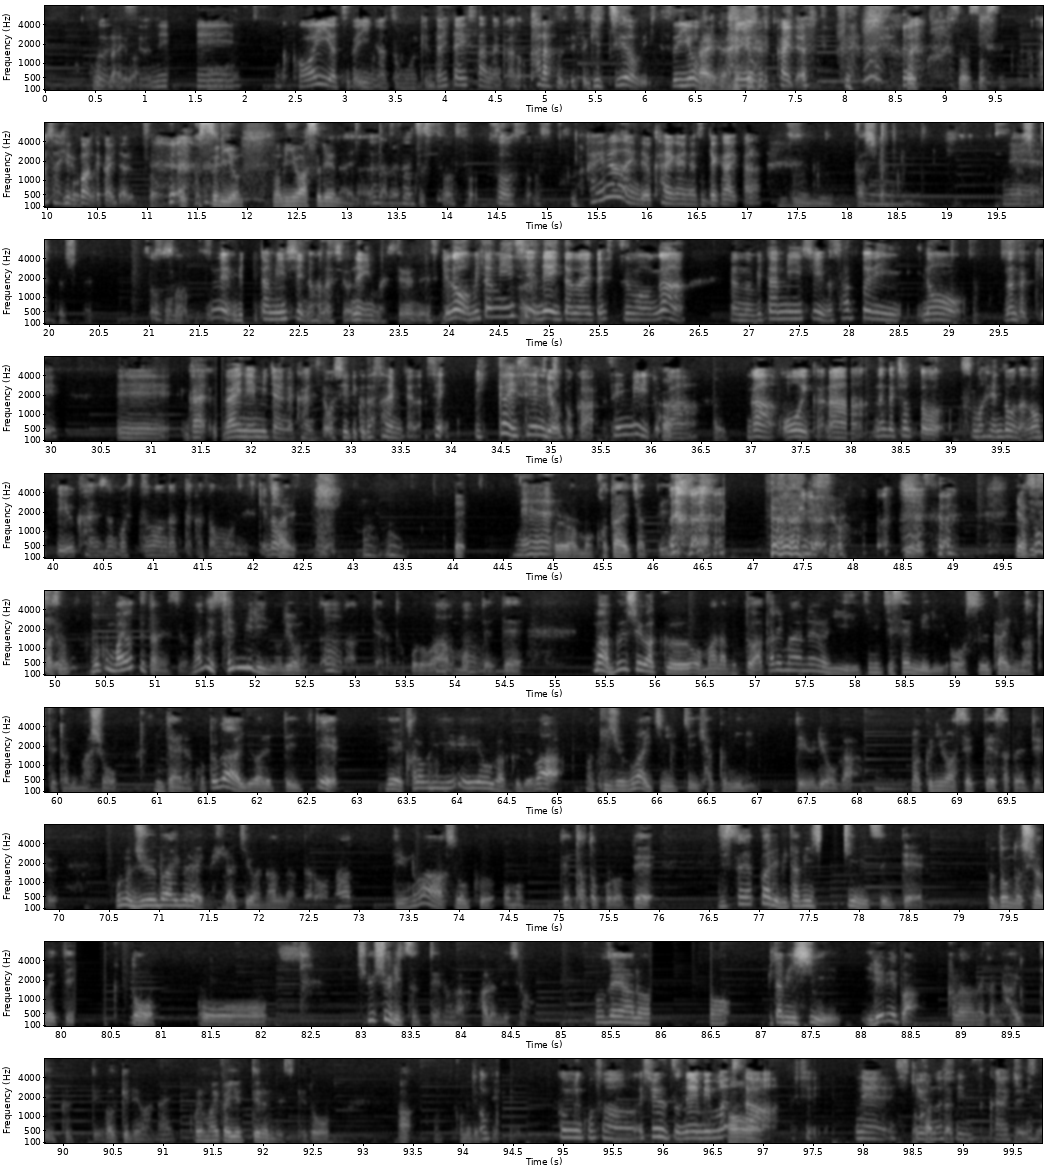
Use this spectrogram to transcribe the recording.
そう本来は。ですよね。えーなんか可愛いやつがいいなと思うけど、大体さ、なんかあの、カラフルですよ。月曜日、水曜日、はいはい金曜日とか書いてある。そうそうそう。朝昼晩って書いてある。そう。お薬を飲み忘れないうんためのやつ。そうそうそう。そうそうそう。入らないんだよ、海外のやつでかいから。うん、確かに。うん。ねえ確かに確かに。そうそう。ね、ビタミン C の話をね、今してるんですけど、ビタミン C ね、い、ただいた質問が、あの、ビタミン C のサプリの、なんだっけ、えー、が概念みたいな感じで教えてくださいみたいな。せ1回1000量とか、1000ミリとかが多いから、なんかちょっとその辺どうなのっていう感じのご質問だったかと思うんですけど。はい。うんうん。えねこれはもう答えちゃっていいですか？え。いいですよ。いいですか？いや、そうなんですよ。僕迷ってたんですよ。なんで1000ミリの量なんだろうな、みたいなところは思ってて。まあ、分子学を学ぶと当たり前のように1日1000ミリを数回に分けて取りましょう。みたいなことが言われていて、で、カロリー栄養学では、まあ、基準は1日100ミリっていう量が、まあ、国は設定されてる。この10倍ぐらいの開きは何なんだろうなっていうのはすごく思ってたところで、実際やっぱりビタミン C についてどんどん調べていくと、こう、吸収率っていうのがあるんですよ。当然あの、ビタミン C 入れれば体の中に入っていくってわけではない。これ毎回言ってるんですけど、あ、コメント来てる。久美子さん、手術ね、見ました。しね、子宮の手術から来て。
